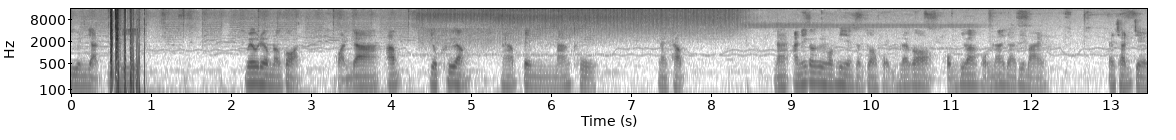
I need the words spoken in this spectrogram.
ยืนหยัดที่เวลเดิมเราก่อนก่อนจะอัพยกเครื่องนะครับเป็น Mark II นะครับนะอันนี้ก็คือความคิดเห็นส่วนตัวผม แล้วก็ผมคิดว่าผมน่าจะอธิบายในชัดเจน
